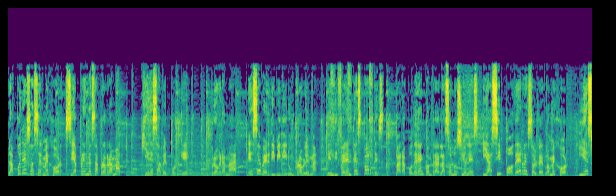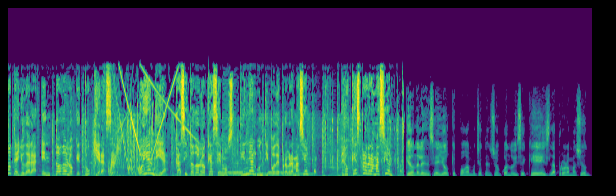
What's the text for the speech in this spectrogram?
la puedes hacer mejor si aprendes a programar. ¿Quieres saber por qué? Programar es saber dividir un problema en diferentes partes para poder encontrar las soluciones y así poder resolverlo mejor y eso te ayudará en todo lo que tú quieras hacer. Hoy en día, casi todo lo que hacemos tiene algún tipo de programación. ¿Pero qué es programación? Aquí es donde les decía yo que pongan mucha atención cuando dice qué es la programación.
